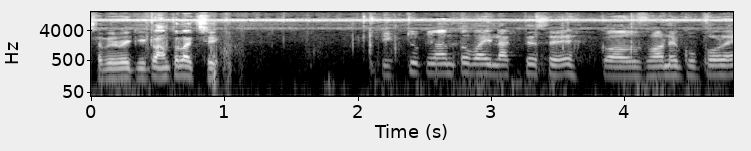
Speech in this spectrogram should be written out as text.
সাবির ভাই কি ক্লান্ত লাগছে? একটু ক্লান্ত ভাই লাগতেছে কজ অনেক উপরে।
